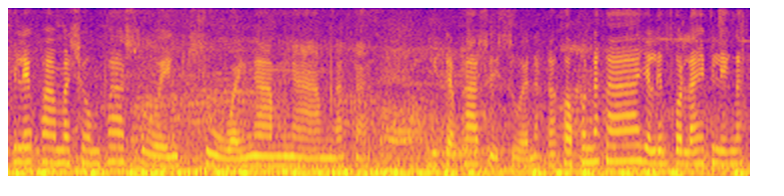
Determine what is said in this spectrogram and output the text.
พี่เล็กพามาชมผ้าสวยสวยงามๆนะคะ มีแต่ผ้าสวยๆนะคะ ขอบคุณนะคะ อย่าลืมกดไลค์ให้พี่เล็กนะคะ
